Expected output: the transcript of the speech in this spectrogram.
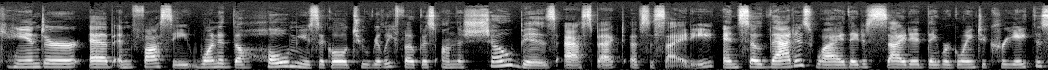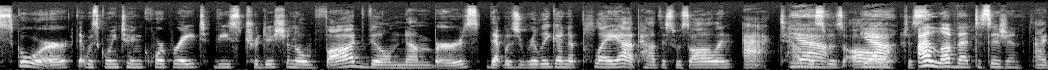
Kander, Ebb, and Fosse, wanted the whole musical to really focus on the showbiz aspect of society. And so that is why they decided they were going to create the score that was going to incorporate these traditional vaudeville numbers that was really going to play up how this was all an act, how yeah. this was all yeah. just I love that decision. I,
